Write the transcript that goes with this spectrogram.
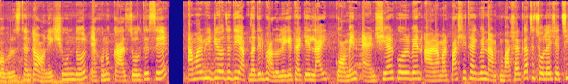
কবরস্থানটা অনেক সুন্দর। এখনও কাজ চলতেছে। আমার ভিডিও যদি আপনাদের ভালো লেগে থাকে লাইক কমেন্ট অ্যান্ড শেয়ার করবেন। আর আমার পাশে থাকবেন বাসার কাছে চলে এসেছি।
